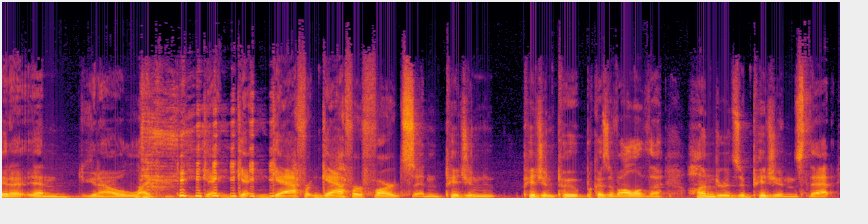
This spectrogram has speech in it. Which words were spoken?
And, uh, and you know, like ga- ga- gaffer, gaffer farts and pigeon pigeon poop because of all of the hundreds of pigeons that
